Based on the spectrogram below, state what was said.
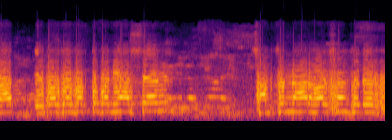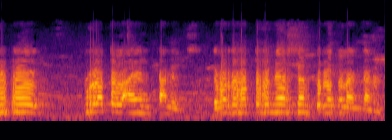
ধন্যবাদ। এ পর্যায়ে বক্তব্য নিয়ে আসছেন শামসুন্নাহার হল সংসদের ভিপি কুরাতুল আইন কানিজ। এ পর্যায়ে বক্তব্য নিয়ে আসছেন কুরাতুল আইন কানিজ।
